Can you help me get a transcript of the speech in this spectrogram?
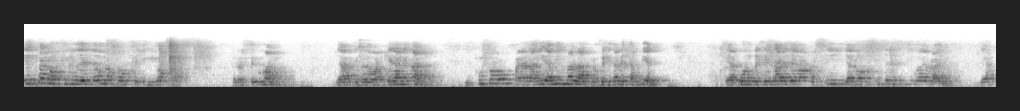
estas longitudes de onda son peligrosas para el ser humano ¿ya? y para cualquier animal. Incluso para la vida misma, los vegetales también. Y algunos vegetales ya no, resisten, ya este tipo de rayos. ¿ya?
